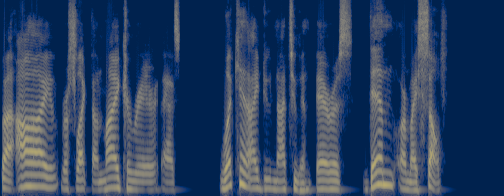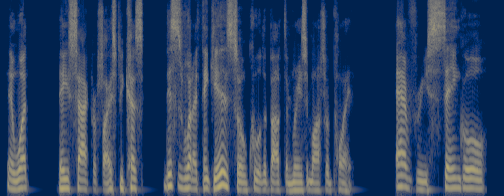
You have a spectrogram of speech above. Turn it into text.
But I reflect on my career as what can I do not to embarrass them or myself and what they sacrifice? Because this is what I think is so cool about the Marines Montford Point. Every single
